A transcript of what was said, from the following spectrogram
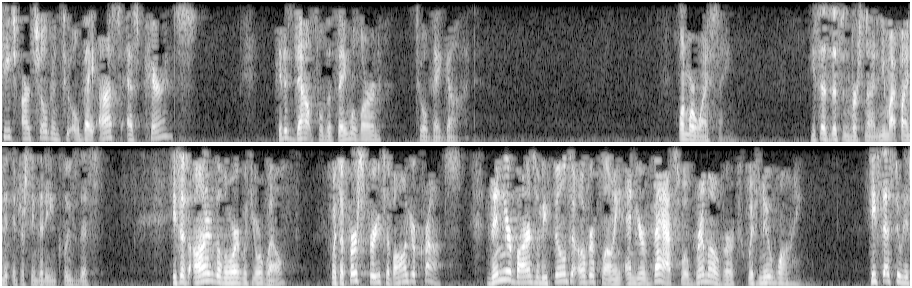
teach our children to obey us as parents, it is doubtful that they will learn to obey God. One more wise saying. He says this in verse 9, and you might find it interesting that he includes this. He says, Honor the Lord with your wealth, with the first fruits of all your crops. Then your barns will be filled to overflowing, and your vats will brim over with new wine. He says to his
